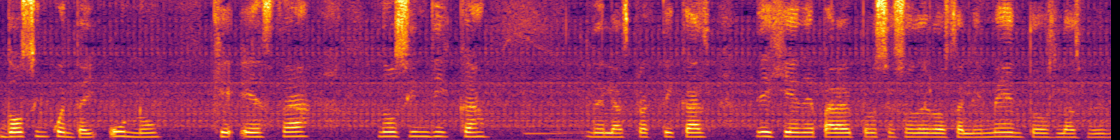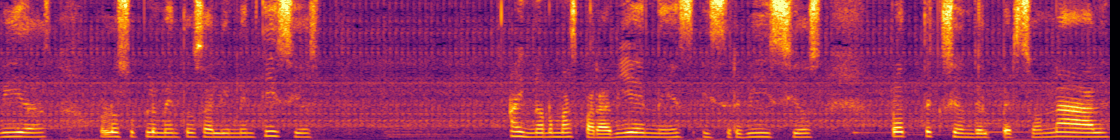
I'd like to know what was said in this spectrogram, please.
251 que esta nos indica de las prácticas de higiene para el proceso de los alimentos, las bebidas o los suplementos alimenticios. Hay normas para bienes y servicios, protección del personal,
